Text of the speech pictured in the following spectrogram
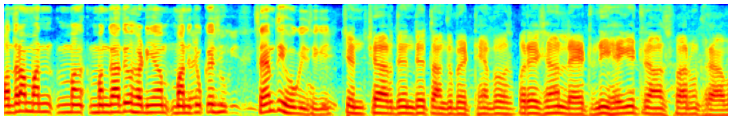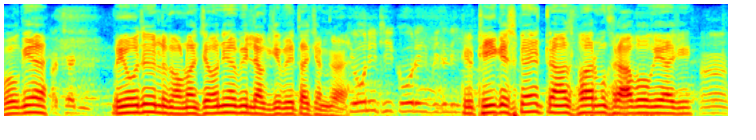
15 ਮੰਨ- ਮੰਗ- ਤੇ ਉਹ ਸਾਡੀਆਂ ਮੰਨ ਚੁੱਕੇ ਸੀ। ਸਹਿਮਤੀ ਹੋ ਗਈ ਸੀਗੀ। ਤਿੰਨ ਚਾਰ ਦਿਨ ਦੇ ਤੰਗ ਬੈਠੇ ਆ ਬਹੁਤ ਪਰੇਸ਼ਾਨ ਲਾਈਟ ਨਹੀਂ ਹੈਗੀ ਟਰਾਂਸਫਾਰਮ ਖਰਾਬ ਹੋ ਗਿਆ। ਅੱਛਾ ਜੀ। ਵੀ ਉਹਦੇ ਲਗਾਉਣਾ ਚਾਹੁੰਦੇ ਆ ਵੀ ਲੱਗ ਜਵੇ ਤਾਂ ਚੰਗਾ ਹੈ। ਕਿਉਂ ਨਹੀਂ ਠੀਕ ਹੋ ਰਹੀ ਬਿਜਲੀ? ਤੇ ਠੀਕ ਇਸ ਕਹਿੰਦੇ ਟਰਾਂਸਫਾਰਮ ਖਰਾਬ ਹੋ ਗਿਆ ਜੀ। ਹਾਂ।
